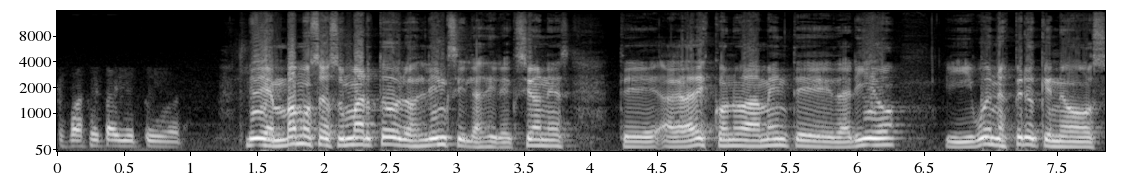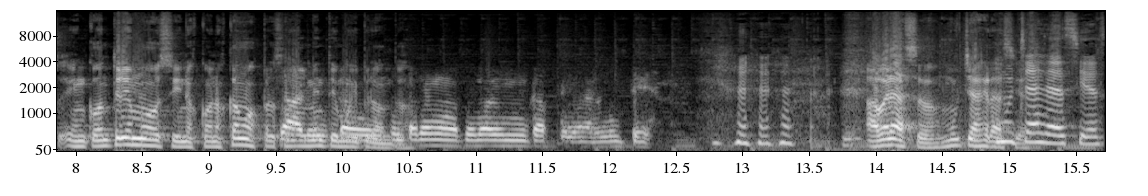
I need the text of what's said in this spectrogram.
su faceta youtuber. Bien, vamos a sumar todos los links y las direcciones. Te agradezco nuevamente, Darío. Y bueno, espero que nos encontremos y nos conozcamos personalmente muy pronto. a tomar un café, algún té. Abrazo, muchas gracias. Muchas gracias.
